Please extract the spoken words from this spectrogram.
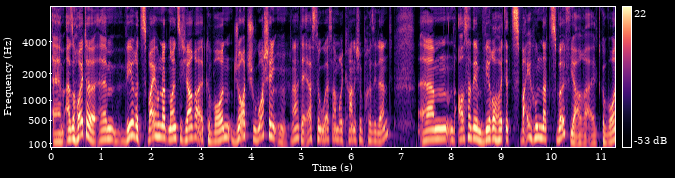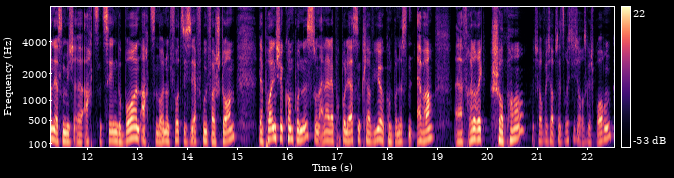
Ähm, also heute ähm, wäre 290 Jahre alt geworden George Washington, ja, der erste US-amerikanische Präsident. Ähm, außerdem wäre heute 212 Jahre alt geworden. Er ist nämlich äh, 1810 geboren, 1849 sehr früh verstorben. Der polnische Komponist und einer der populärsten Klavierkomponisten ever, äh, Frédéric Chopin. Ich hoffe, ich habe es jetzt richtig ausgesprochen.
